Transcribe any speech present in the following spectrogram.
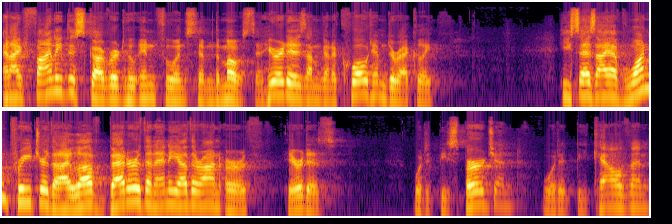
And I finally discovered who influenced him the most. And here it is. I'm going to quote him directly. He says, I have one preacher that I love better than any other on earth. Here it is. Would it be Spurgeon? Would it be Calvin?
